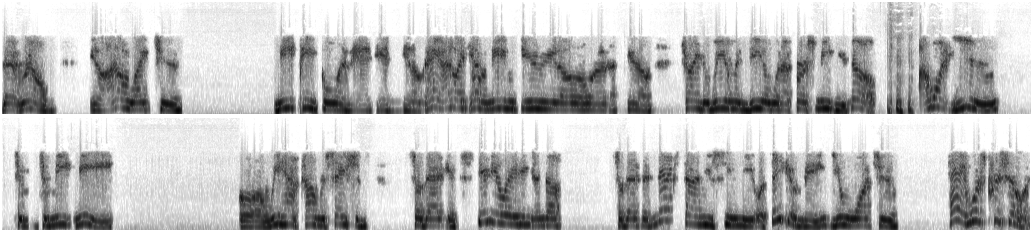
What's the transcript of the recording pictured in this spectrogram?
that realm. You know, I don't like to meet people and, and, and you know, hey, I'd like to have a meeting with you. You know, uh, you know, trying to wheel and deal when I first meet you. No, I want you to to meet me, or we have conversations so that it's stimulating enough so that the next time you see me or think of me, you'll want to, hey, where's Chris Owen?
